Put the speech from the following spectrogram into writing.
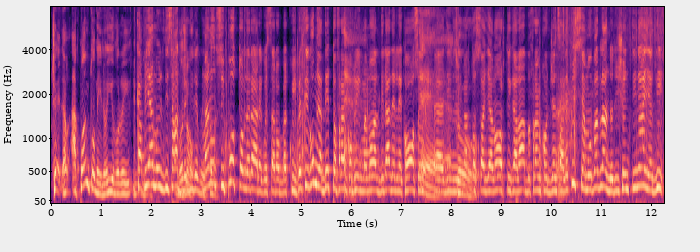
cioè, a, a quanto meno io vorrei... Capiamo il disagio, questo. ma non si può tollerare questa roba qui, perché come ha detto Franco prima, mo, al di là delle cose Eh, eh, di su. Marco Staglianorti, Calab, Franco Genzale, qui stiamo parlando di centinaia di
